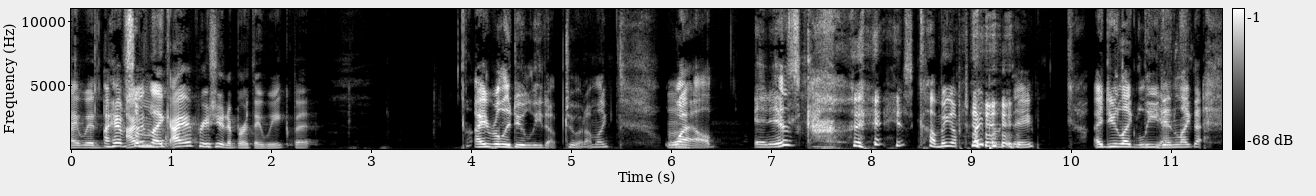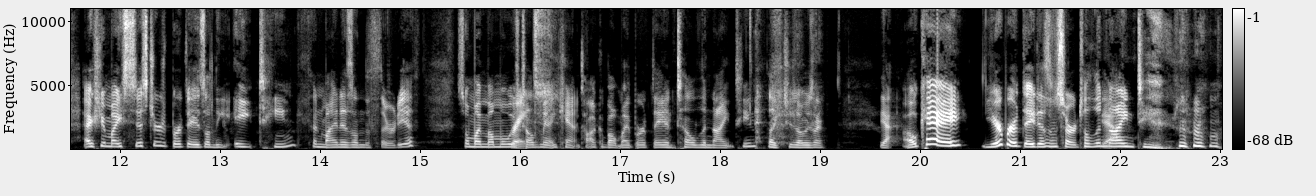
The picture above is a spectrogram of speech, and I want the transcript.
I would I have I would some- like I appreciate a birthday week, but I really do lead up to it. I'm like, Mm. well, it is it is coming up to my birthday. I do like lead in like that. Actually, my sister's birthday is on the 18th and mine is on the 30th. So my mom always Right. tells me I can't talk about my birthday until the 19th. Like she's always like, Yeah. okay, your birthday doesn't start till the Yeah. 19th.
